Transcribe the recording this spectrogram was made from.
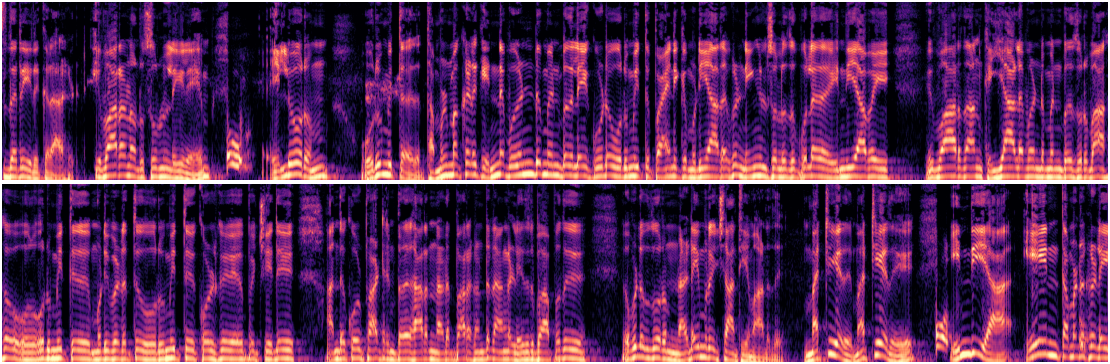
சிதறி இருக்கிறார்கள். இவ்வாறான ஒரு சூழ்நிலையிலே எல்லோரும் ஒருமித்த தமிழ் மக்களுக்கு என்ன வேண்டும் என்பதிலே கூட ஒருமித்து பயணிக்க முடியாதவர்கள் நீங்கள் சொல்வது போல இந்தியாவை இவ்வாறு தான் கையாள வேண்டும் என்பது தொடர்பாக ஒருமித்து முடிவெடுத்து ஒருமித்து கொள்கை செய்து அந்த கோட்பாட்டின் பிரகாரம் நடப்பார்கள் என்று நாங்கள் எதிர்பார்ப்பது எவ்வளவு தூரம் நடைமுறை சாத்தியம்? சாத்தியமானது மற்றது மற்றது இந்தியா ஏன் தமிழர்களை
